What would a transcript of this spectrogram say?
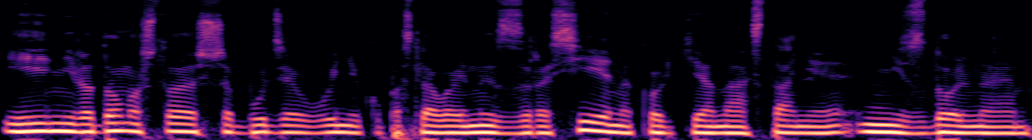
і невядома што яшчэ будзе ў выніку пасля войны з Росіі наколькі яна стане нездольная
